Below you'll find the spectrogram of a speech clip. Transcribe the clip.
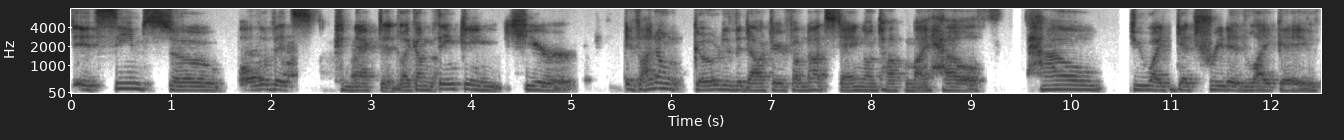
It seems so all of it's connected. Like i'm thinking here if i don't go to the doctor if i'm not staying on top of my health how do i get treated like a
